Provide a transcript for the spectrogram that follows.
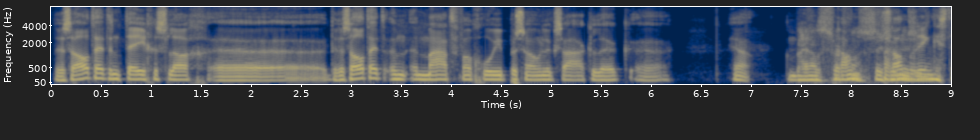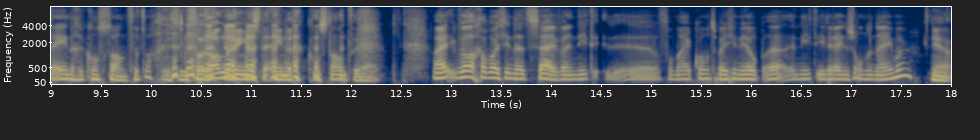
Er is altijd een tegenslag. er is altijd een, een maat van groei, persoonlijk, zakelijk. ja. Bijna als een Veran- verandering is de enige constante, toch? Verandering is de enige constante, ja. Maar ik wil graag wat je net zei. Van niet, eh, voor mij komt het een beetje neer op eh, niet iedereen is ondernemer. Ja.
